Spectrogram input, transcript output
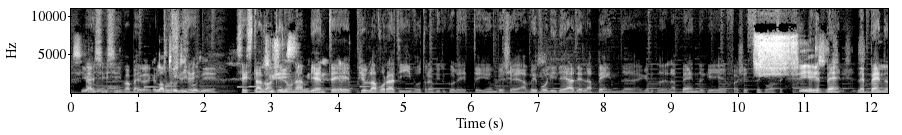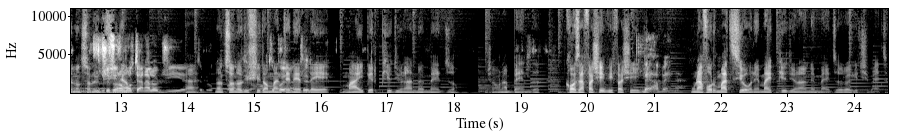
sia Eh, sì, sì, vabbè, che, l'altro ci tipo sei- di. Sei stato anche in un quindi, ambiente eh, più lavorativo, tra virgolette. Io invece avevo l'idea della band, capito? Della band che facesse cose. Sì, le, ba- le band non sono Ci riuscite sono a- molte analogie, eh, non sono riuscito a mantenerle mai per più di un anno e mezzo. Cioè, una band. Cosa facevi? Facevi Beh, una formazione, mai più di un anno e mezzo. Allora che ci penso,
